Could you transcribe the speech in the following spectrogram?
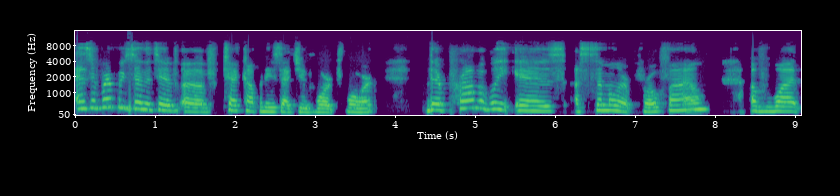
As a representative of tech companies that you've worked for there probably is a similar profile of what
